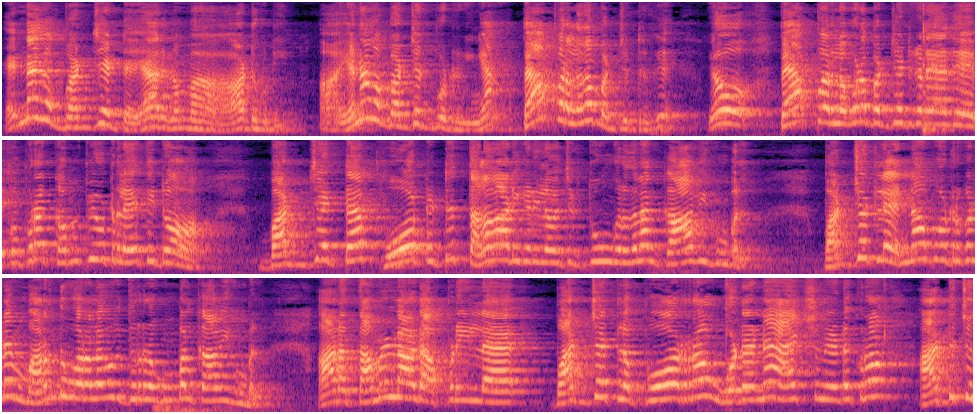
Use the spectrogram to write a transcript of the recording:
என்னங்க பட்ஜெட்டு யார்? நம்ம ஆட்டுக்குடி என்னங்க பட்ஜெட் போட்டிருக்கீங்க? பேப்பரில் தான் பட்ஜெட் இருக்கு. யோ பேப்பரில் கூட பட்ஜெட் கிடையாது. இப்போ பூரா கம்ப்யூட்டரில் ஏற்றிட்டோம் பட்ஜெட்டை போட்டுட்டு தலகாடி கடையில் வச்சுட்டு தூங்குறதெல்லாம் காவி கும்பல். பட்ஜெட்டில் என்ன போட்டிருக்கோனே மறந்து ஓரளவுக்கு திருற கும்பல் காவி கும்பல். ஆனால் தமிழ்நாடு அப்படி இல்லை. பட்ஜெட்டில் போடுறோம் உடனே ஆக்ஷன் எடுக்கிறோம் அடித்து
